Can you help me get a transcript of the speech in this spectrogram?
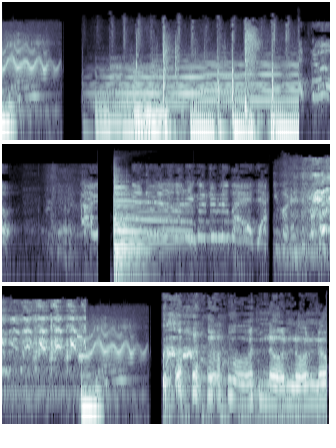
oh, no, no, no.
